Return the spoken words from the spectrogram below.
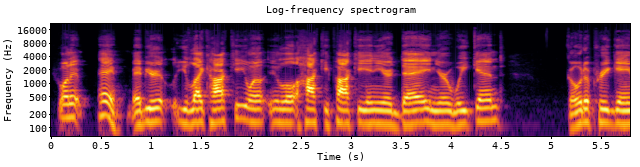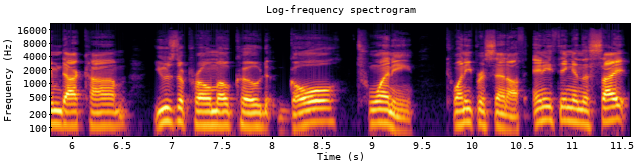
You want to, hey, maybe you you like hockey, you want a little hockey pocky in your day, in your weekend, go to pregame.com, use the promo code GOAL20, 20% off anything in the site.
